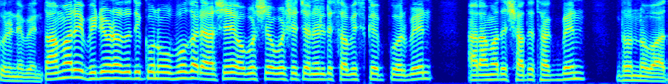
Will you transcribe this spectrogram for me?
করে নেবেন। তা আমার এই ভিডিওটা যদি কোনো উপকারে আসে, অবশ্যই অবশ্যই চ্যানেলটি সাবস্ক্রাইব করবেন আর আমাদের সাথে থাকবেন। ধন্যবাদ।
